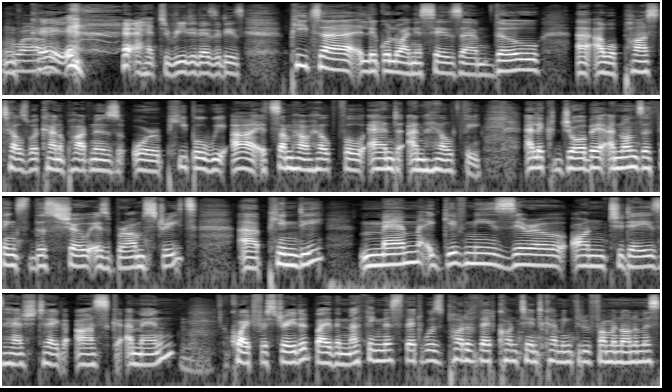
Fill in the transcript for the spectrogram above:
okay i had to read it as it is. Peter lekolwane says um, though uh, our past tells what kind of partners or people we are it's somehow helpful and unhealthy. Alec jobe anonza thinks this show is bram street. Uh, pindi Ma'am, give me zero on today's hashtag Ask a Man. Quite frustrated by the nothingness that was part of that content coming through from Anonymous.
